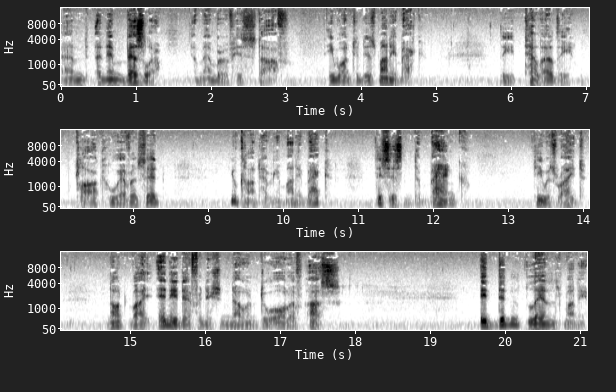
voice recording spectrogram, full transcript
and an embezzler, a member of his staff. He wanted his money back. The teller, the clerk, whoever, said, You can't have your money back. This isn't a bank. He was right, not by any definition known to all of us. It didn't lend money.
